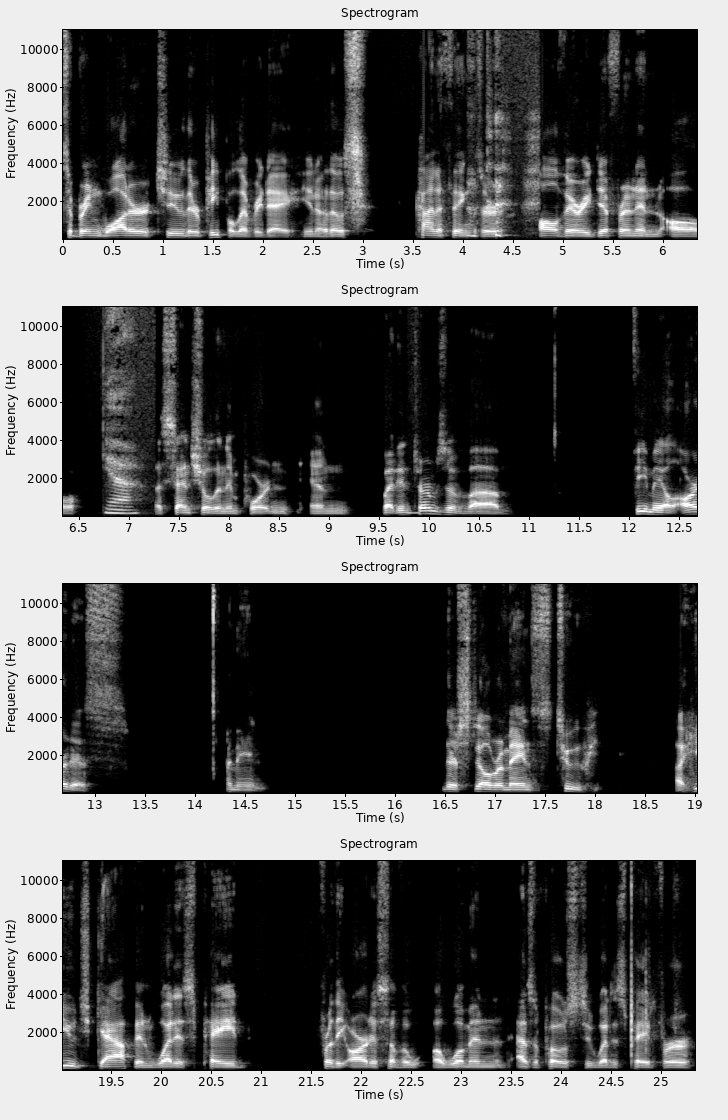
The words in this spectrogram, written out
to bring water to their people every day. You know those kind of things are all very different and all yeah. essential and important. And but in terms of um, female artists i mean there still remains too a huge gap in what is paid for the artist of a, a woman as opposed to what is paid for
